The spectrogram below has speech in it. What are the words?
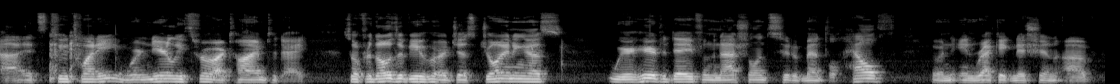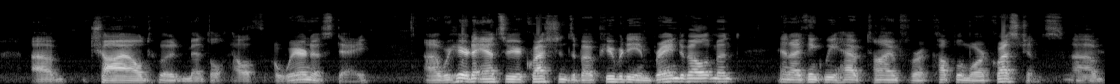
Uh, it's 2:20. and We're nearly through our time today. So for those of you who are just joining us, we're here today from the National Institute of Mental Health in, in recognition of uh, Childhood Mental Health Awareness Day. Uh, we're here to answer your questions about puberty and brain development, and I think we have time for a couple more questions. Um,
